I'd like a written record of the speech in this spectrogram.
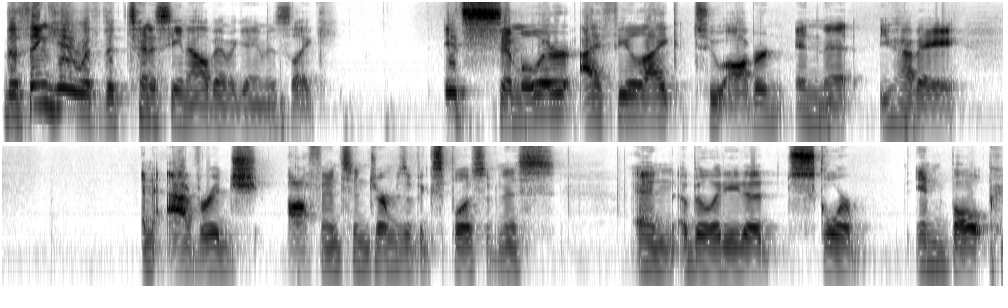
the thing here with the Tennessee and Alabama game is like it's similar I feel like to Auburn in that you have a an average offense in terms of explosiveness and ability to score in bulk,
